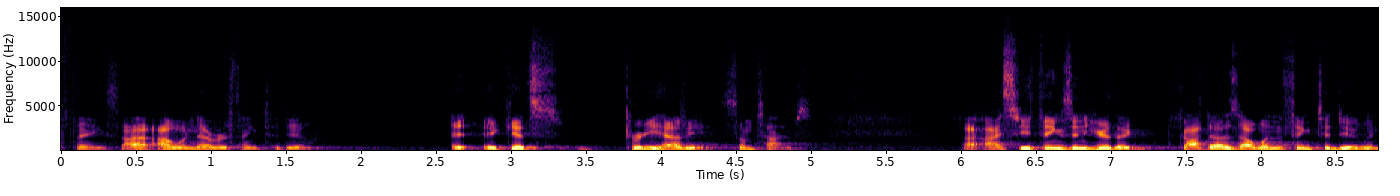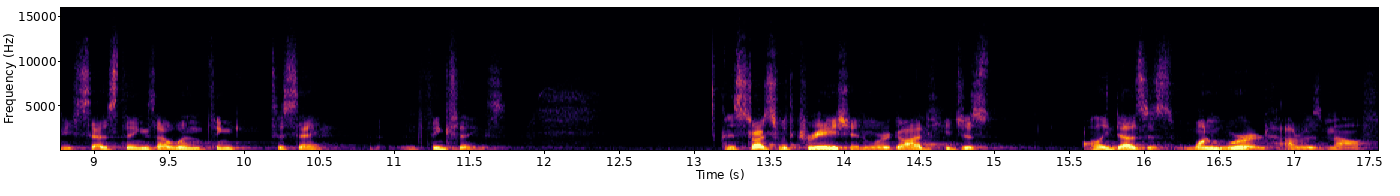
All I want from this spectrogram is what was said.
things I, I would never think to do. It, it gets pretty heavy sometimes. I, I see things in here that God does I wouldn't think to do, and he says things I wouldn't think to say and think things. And it starts with creation, where God, he just, all he does is one word out of his mouth,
